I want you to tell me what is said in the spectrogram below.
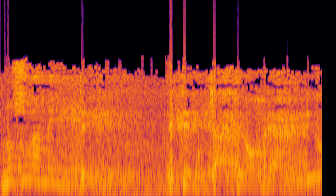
No solamente este, este hombre aprendió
